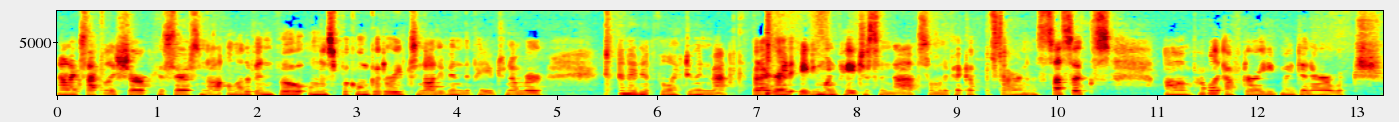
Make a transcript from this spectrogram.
Not exactly sure because there's not a lot of info on this book on Goodreads, not even the page number. And I didn't feel like doing math, but I read 81 pages in that, so I'm gonna pick up The Siren of Sussex um, probably after I eat my dinner, which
